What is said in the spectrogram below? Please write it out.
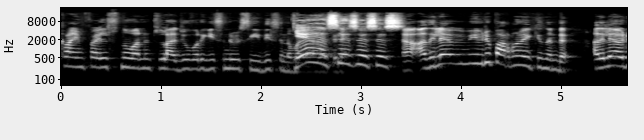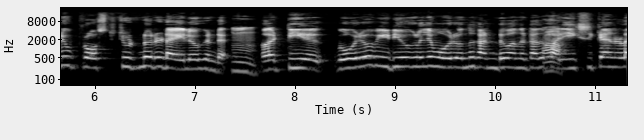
ക്രൈം ഫയൽസ് എന്ന് പറഞ്ഞിട്ടുള്ള അജു വർഗീസിന്റെ ഒരു സീരീസ്. അതിലെ ഇവർ പറഞ്ഞു വെക്കുന്നുണ്ട്. അതിലെ ഒരു പ്രോസ്റ്റിറ്റ്യൂട്ടിന്റെ ഒരു ഡയലോഗ് ഉണ്ട്. ഓരോ വീഡിയോകളിലും ഓരോന്ന് കണ്ടു വന്നിട്ട് അത് പരീക്ഷിക്കാനുള്ള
